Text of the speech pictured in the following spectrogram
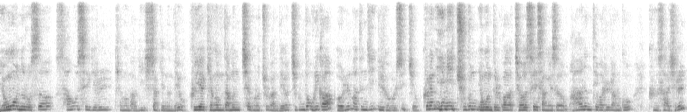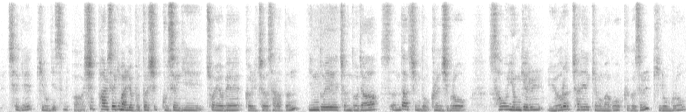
영혼으로서 사후 세계를 경험하기 시작했는데요. 그의 경험담은 책으로 출간되어 지금도 우리가 얼마든지 읽어볼 수 있죠. 그는 이미 죽은 영혼들과 저 세상에서 많은 대화를 나누고 그 사실을 책에 기록했습니다. 어, 18세기 말년부터 19세기 초엽에 걸쳐 살았던 인도의 전도자 썬다싱도 그런 식으로 사후 연계를 여러 차례 경험하고 그것을 기록으로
